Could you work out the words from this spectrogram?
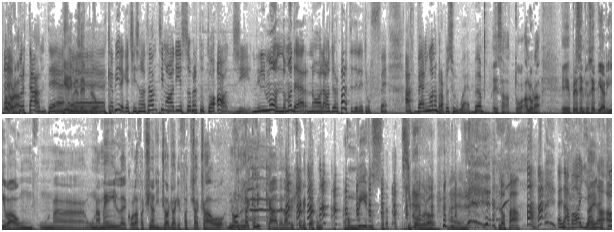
È importante ieri, per eh, esempio- capire che ci sono tanti modi e soprattutto oggi nel mondo moderno la maggior parte delle truffe avvengono proprio sul web. Esatto, allora eh, per esempio se vi arriva un- una, una mail con la faccina di Giorgia che fa ciao ciao, non cliccatela perché è un, è un virus. Sicuro. Eh, lo fa. Eh, la voglia, Sai, è, a- a-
